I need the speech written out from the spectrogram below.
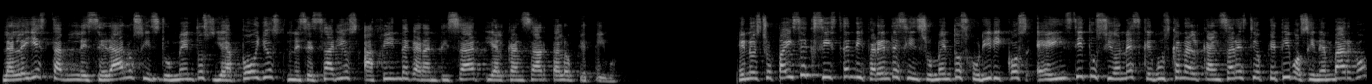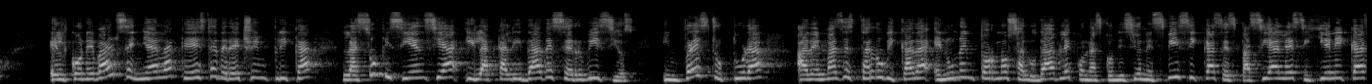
La ley establecerá los instrumentos y apoyos necesarios a fin de garantizar y alcanzar tal objetivo. En nuestro país existen diferentes instrumentos jurídicos e instituciones que buscan alcanzar este objetivo. Sin embargo, el Coneval señala que este derecho implica la suficiencia y la calidad de servicios, infraestructura, además de estar ubicada en un entorno saludable con las condiciones físicas, espaciales, higiénicas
